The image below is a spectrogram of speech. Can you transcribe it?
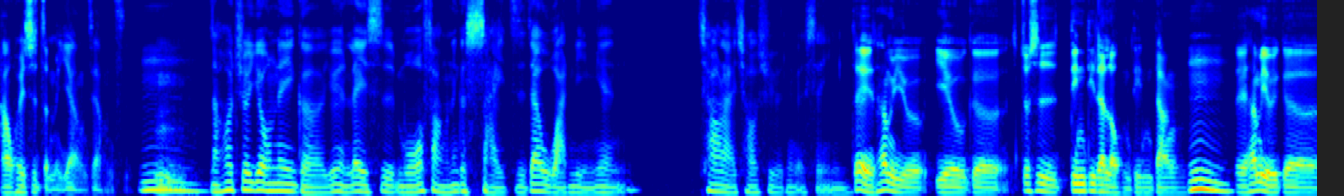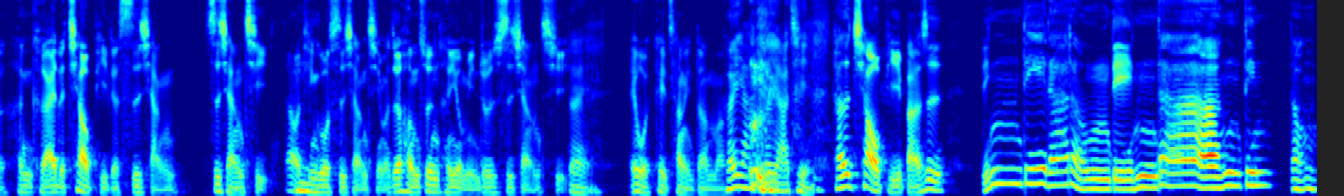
它会是怎么样这样子？嗯，然后就用那个有点类似模仿那个骰子在碗里面敲来敲去的那个声音。对他们有也有个就是叮叮的隆叮当，嗯，对他们有一个很可爱的俏皮的思想思想起，大家有听过思想起吗？这恒春很有名，就是思想起。对，哎，我可以唱一段吗？可以啊，可以啊，请。它是俏皮版，是叮叮哒咚叮当叮咚。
